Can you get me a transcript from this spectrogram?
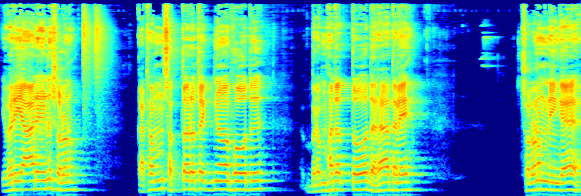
இவர் யாருன்னு சொல்லணும். கதம் சத்வருத்தஜோபூத் பிரம்மதத்தோ தராதலே. சொல்லணும் நீங்கள்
